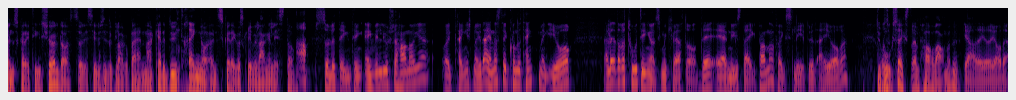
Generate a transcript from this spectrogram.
ønske deg ting sjøl, da? Siden du sitter og klager på henne. Hva er det du trenger å ønske deg å skrive lange lister om? Absolutt ingenting. Jeg vil jo ikke ha noe, og jeg trenger ikke noe. Det eneste jeg kunne tenkt meg i år Eller det er to ting jeg ønsker meg hvert år. Det er en ny stekepanne, for jeg sliter ut ei i året. Du bruker så ekstremt hard varme, du. Ja, det gjør det.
